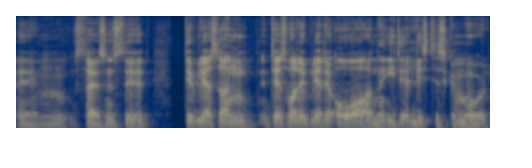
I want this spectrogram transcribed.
Øhm, så jeg synes, det, det bliver sådan, det, jeg tror, det bliver det overordnede idealistiske mål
